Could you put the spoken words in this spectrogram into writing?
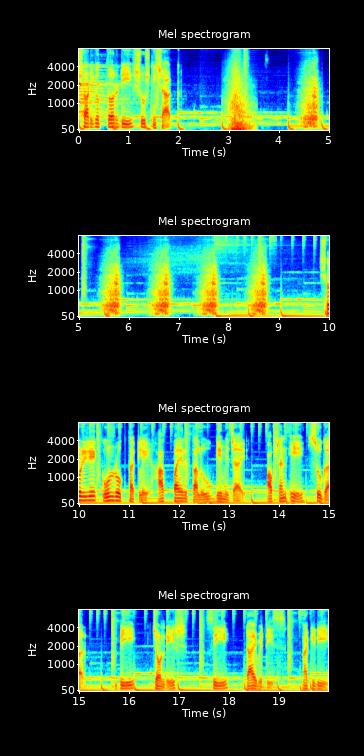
সঠিক উত্তর ডি শুষ্নি শাক। শরীরে কোন রোগ থাকলে হাত পায়ের তালু গেমে যায়? Option A, sugar, B, jaundice, C, diabetes, নাকি ডি,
